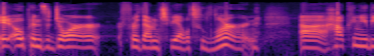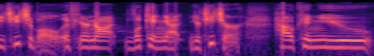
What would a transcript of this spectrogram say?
it opens a door for them to be able to learn. Uh, how can you be teachable if you're not looking at your teacher? How can you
